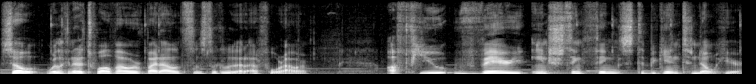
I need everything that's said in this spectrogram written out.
So we're looking at a 12 hour Bidao. Let's, look at a four hour. A few very interesting things to begin to note here.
